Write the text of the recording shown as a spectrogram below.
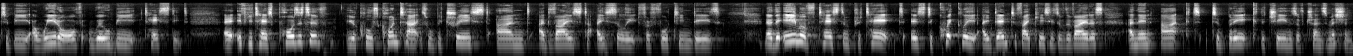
to be aware of will be tested. Uh, if you test positive, your close contacts will be traced and advised to isolate for 14 days. Now, the aim of Test and Protect is to quickly identify cases of the virus and then act to break the chains of transmission.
